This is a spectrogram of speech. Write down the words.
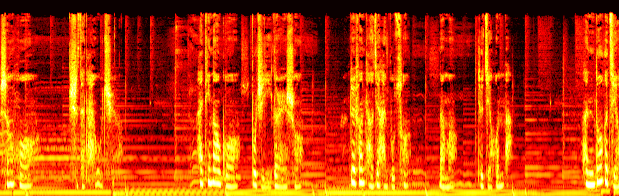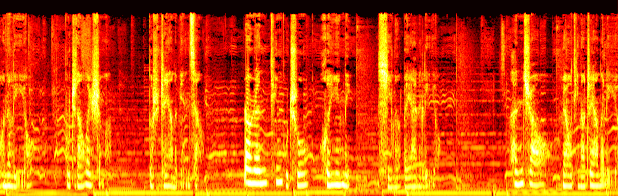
生活实在太无趣了。还听到过不止一个人说，对方条件还不错，那么。就结婚吧。很多个结婚的理由，不知道为什么，都是这样的勉强，让人听不出婚姻里喜乐悲哀的理由。很久没有听到这样的理由。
